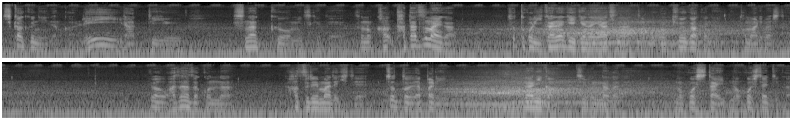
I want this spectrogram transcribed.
近くになんかレイラっていうスナックを見つけてそのた佇まいがちょっとこれ行かなきゃいけないやつなって僕の嗅覚に泊まりまして。わざわざこんな外れまで来てちょっとやっぱり何か自分の中で残したい残したいっていうか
